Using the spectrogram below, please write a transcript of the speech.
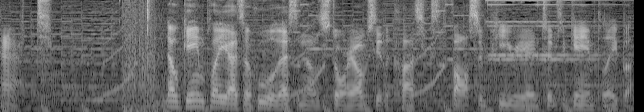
at. Now gameplay as a whole, that's another story. Obviously the classics are far superior in terms of gameplay, but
